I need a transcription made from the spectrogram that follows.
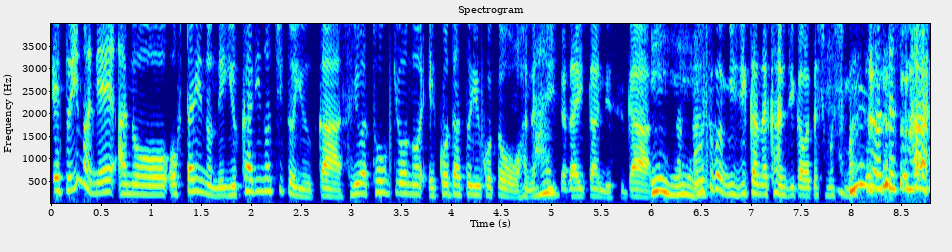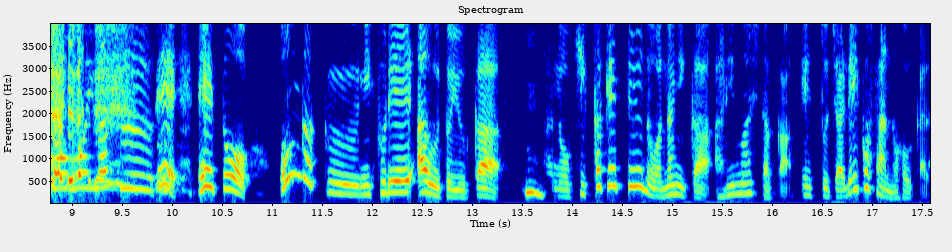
えっと今ねあのお二人のねゆかりの地というかそれは東京のエコだということをお話しいただいたんですが、ええええものすごい身近な感じが私もします。うん私もそう思います。で、えっ、と音楽に触れ合うというか、うんあのきっかけっていうのは何かありましたか？えっとじゃあレイコさんの方から。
